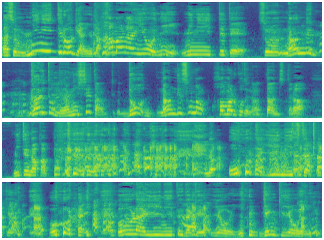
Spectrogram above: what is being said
あ、その、見に行ってるわけやん。言うたら、ハマらんように見に行ってて、その、なんで、ガイド何してたん？ってどう、なんでそんなハマることになったん？って言ったら、見てなかった。な、オーラ言いに行っただけ。オーラい、オーラ言いに行っただけ要因。元気要因。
